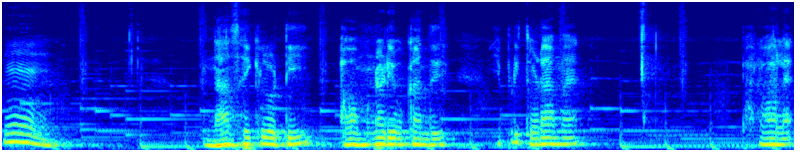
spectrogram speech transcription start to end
ம். நான் சைக்கிள் ஓட்டி அவன் முன்னாடி உட்காந்து இப்படி தொடாமல் பரவாயில்ல.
